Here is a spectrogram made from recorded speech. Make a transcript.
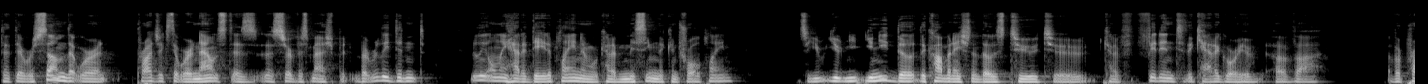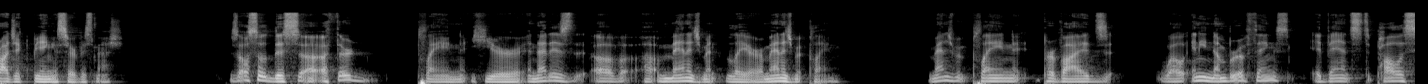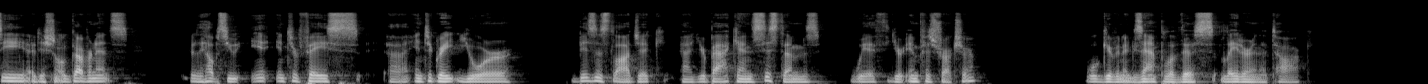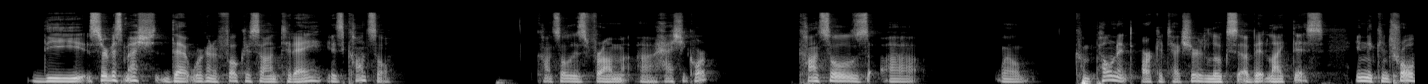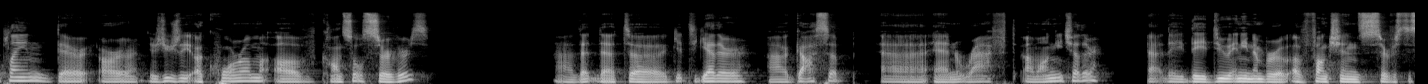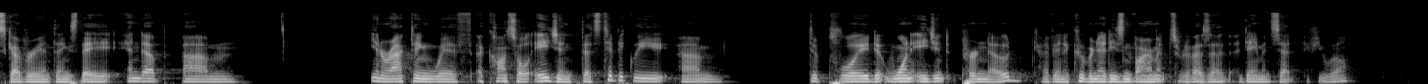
that there were some that were projects that were announced as a service mesh, but but really didn't really only had a data plane and were kind of missing the control plane. So you, you, you need the, the combination of those two to kind of fit into the category of, of, uh, of a project being a service mesh. There's also this, uh, a third plane here, and that is of a management layer, a management plane. A management plane provides, well, any number of things, advanced policy, additional governance, really helps you interface, uh, integrate your business logic, uh, your backend systems with your infrastructure. We'll give an example of this later in the talk. The service mesh that we're going to focus on today is Consul. Consul is from uh, HashiCorp. Consul's, uh, well, component architecture looks a bit like this. In the control plane, there are there's usually a quorum of Consul servers uh, that that uh, get together, uh, gossip, uh, and raft among each other. Uh, they they do any number of, of, functions, service discovery, and things. They end up um, interacting with a Consul agent that's typically um, deployed one agent per node, kind of in a Kubernetes environment, sort of as a, a daemon set, if you will.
